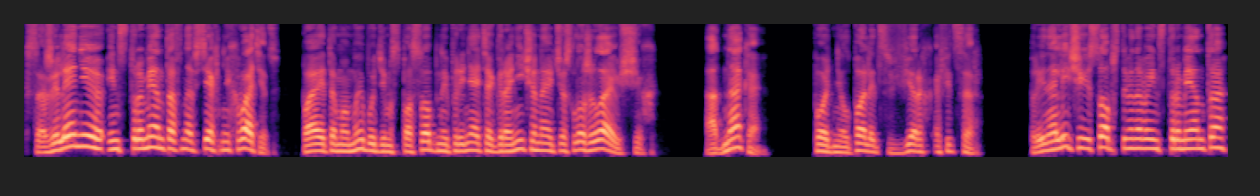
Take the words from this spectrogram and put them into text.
К сожалению, инструментов на всех не хватит, поэтому мы будем способны принять ограниченное число желающих. Однако, поднял палец вверх офицер, при наличии собственного инструмента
